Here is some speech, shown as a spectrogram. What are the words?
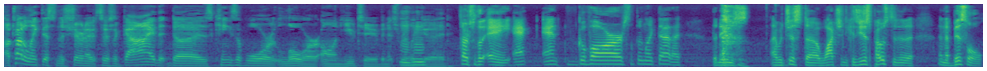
I'll try to link this in the show notes. There's a guy that does Kings of War lore on YouTube, and it's really Mhm. good. Starts with an A, Ant Antgovar or something like that. I, the name's I was just uh, watching because you just posted a, an abyssal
